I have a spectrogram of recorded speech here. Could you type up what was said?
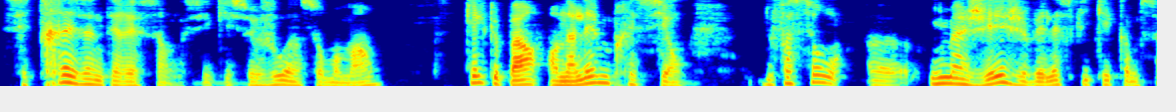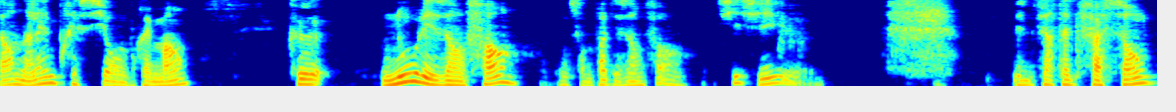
C'est très intéressant ce qui se joue en ce moment. Quelque part, on a l'impression, de façon euh, imagée, je vais l'expliquer comme ça, on a l'impression vraiment que nous, les enfants, nous ne sommes pas des enfants. Si, si, euh, d'une certaine façon,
